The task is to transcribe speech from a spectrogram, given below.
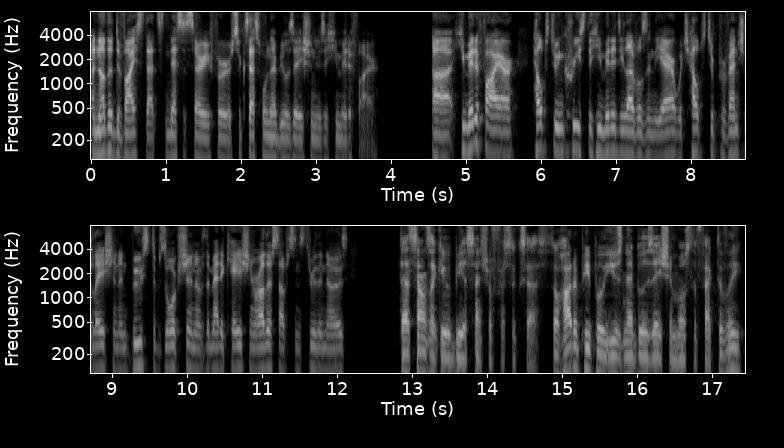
Another device that's necessary for successful nebulization is a humidifier. A humidifier helps to increase the humidity levels in the air, which helps to prevent ventilation and boost absorption of the medication or other substance through the nose, that sounds like it would be essential for success. So, how do people use nebulization most effectively?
